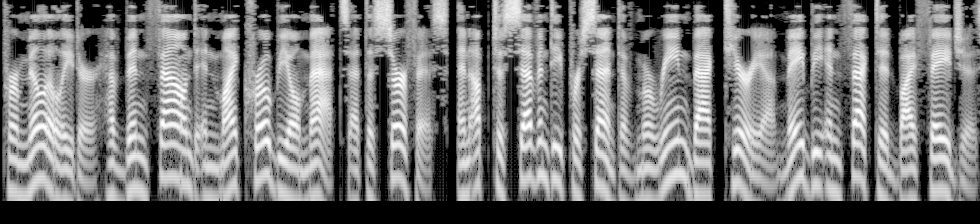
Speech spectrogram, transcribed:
per milliliter have been found in microbial mats at the surface, and up to 70% of marine bacteria may be infected by phages.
